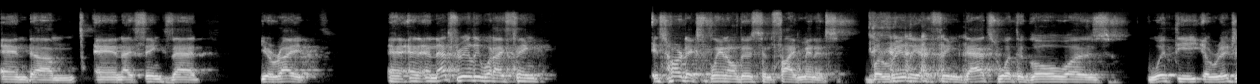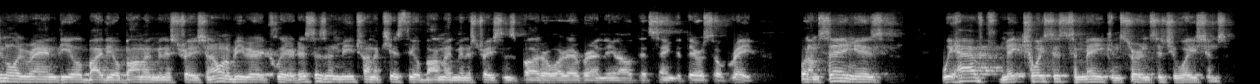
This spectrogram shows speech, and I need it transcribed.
And um, and I think that you're right, and, and, and that's really what I think it's hard to explain all this in five minutes, but really, I think that's what the goal was with the original Iran deal by the Obama administration. I want to be very clear. This isn't me trying to kiss the Obama administration's butt or whatever, and you know that's saying that they were so great. What I'm saying is we have to make choices to make in certain situations.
